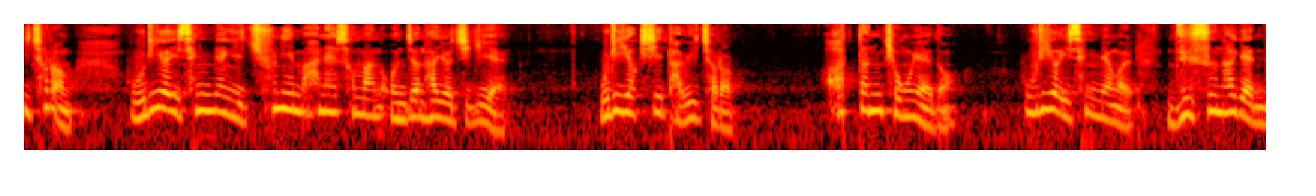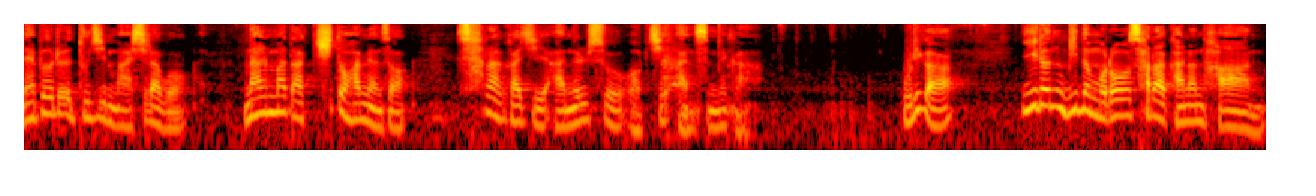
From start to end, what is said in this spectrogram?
이처럼 우리의 생명이 주님 안에서만 온전하여지기에 우리 역시 다윗처럼 어떤 경우에도 우리의 생명을 느슨하게 내버려 두지 마시라고 날마다 기도하면서 살아가지 않을 수 없지 않습니까? 우리가 이런 믿음으로 살아가는 한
